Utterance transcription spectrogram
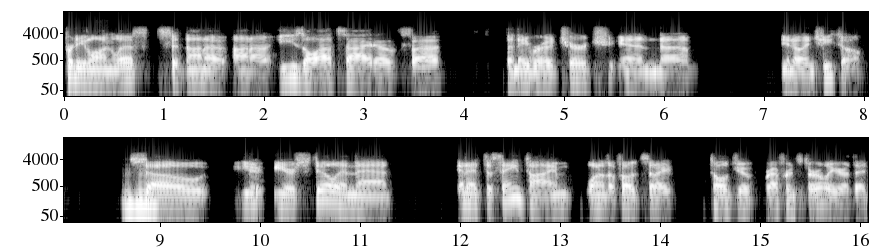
pretty long list sitting on a on a easel outside of uh, the neighborhood church in um, you know in Chico. Mhm. So you're you're still in that, and at the same time, one of the folks that I told you referenced earlier that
